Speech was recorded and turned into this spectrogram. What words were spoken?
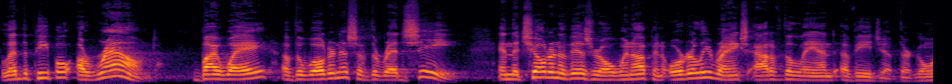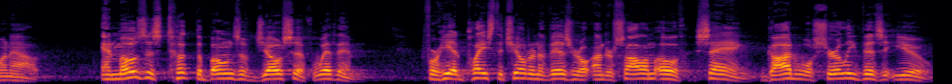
led the people around by way of the wilderness of the Red Sea. And the children of Israel went up in orderly ranks out of the land of Egypt. They're going out. And Moses took the bones of Joseph with him, for he had placed the children of Israel under solemn oath, saying, God will surely visit you,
